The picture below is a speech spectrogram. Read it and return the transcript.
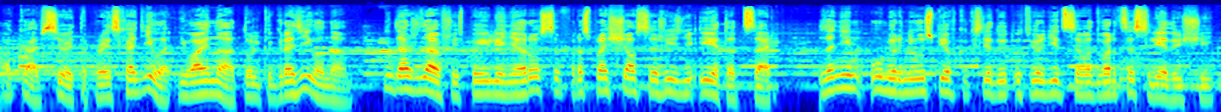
Пока все это происходило и война только грозила нам, не дождавшись появления россов, распрощался жизнью и этот царь. За ним умер, не успев как следует утвердиться во дворце следующий –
